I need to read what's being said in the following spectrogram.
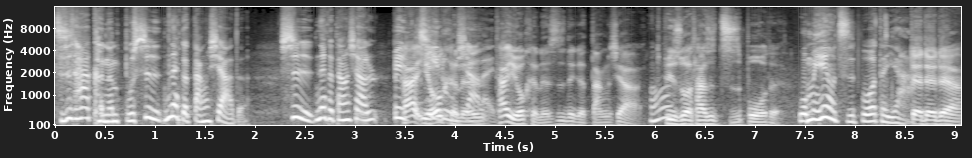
只是他可能不是那个当下的。是那个当下被记录下来的，他有可能是那个当下，比如说他是直播的，我们也有直播的呀。对对对啊，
